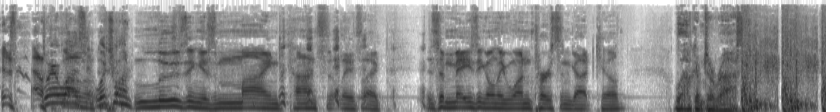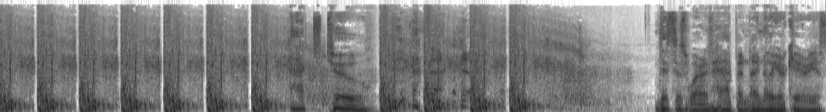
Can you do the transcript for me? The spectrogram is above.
Where was it? Which one? Losing his mind constantly. it's like it's amazing. Only one person got killed. Welcome to Rust. Act two. this is where it happened. I know you're curious.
